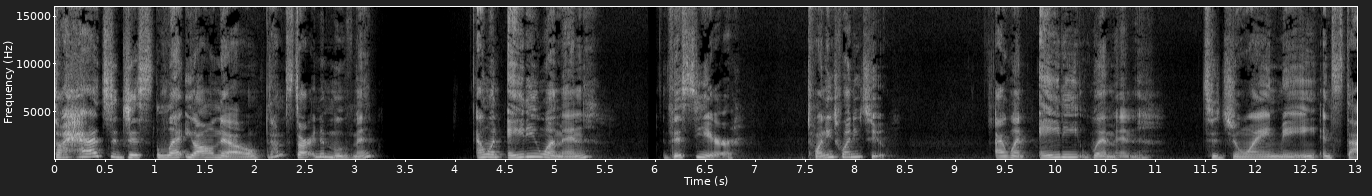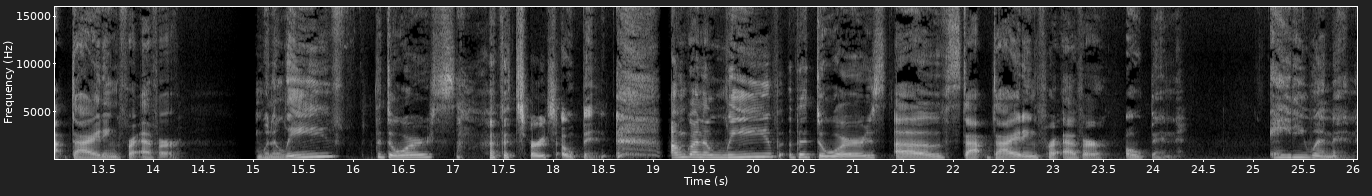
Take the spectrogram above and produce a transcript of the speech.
So I had to just let y'all know that I'm starting a movement. I want 80 women this year, 2022. I want 80 women to join me and stop dieting forever. I'm going to leave the doors of the church open. I'm going to leave the doors of Stop Dieting Forever open. 80 women.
